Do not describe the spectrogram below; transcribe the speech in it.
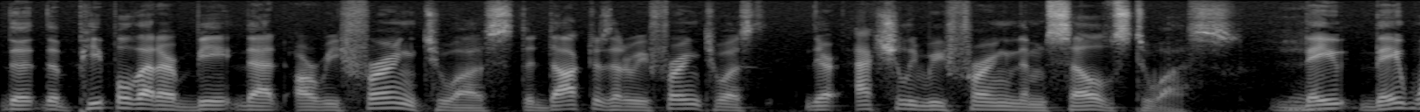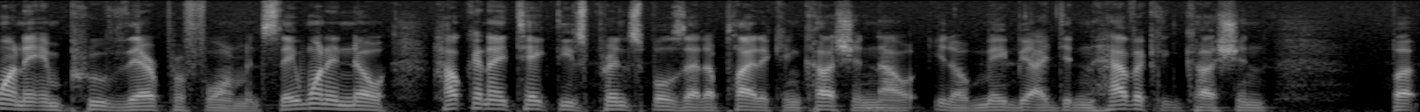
the the people that are be, that are referring to us, the doctors that are referring to us, they're actually referring themselves to us. They they want to improve their performance. They want to know how can I take these principles that apply to concussion. Now, you know, maybe I didn't have a concussion, but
